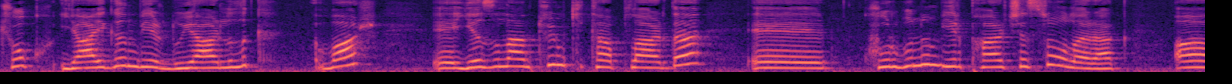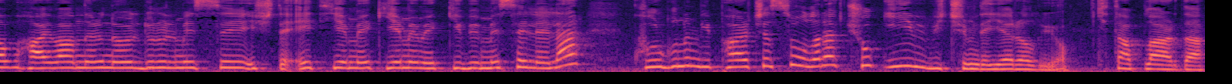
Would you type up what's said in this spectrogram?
çok yaygın bir duyarlılık var. E, yazılan tüm kitaplarda kurgunun bir parçası olarak av, hayvanların öldürülmesi, işte et yemek, yememek gibi meseleler kurgunun bir parçası olarak çok iyi bir biçimde yer alıyor kitaplarda,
